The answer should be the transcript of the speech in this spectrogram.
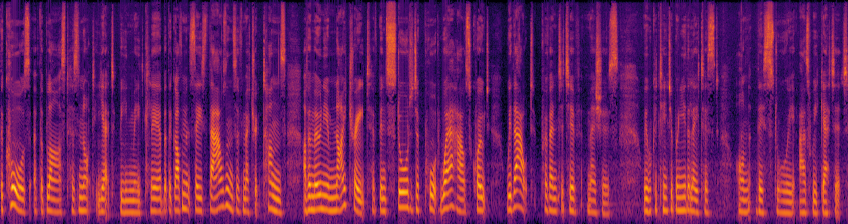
The cause of the blast has not yet been made clear, but the government says thousands of metric tons of ammonium nitrate have been stored at a port warehouse, quote, without preventative measures. We will continue to bring you the latest on this story as we get it.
